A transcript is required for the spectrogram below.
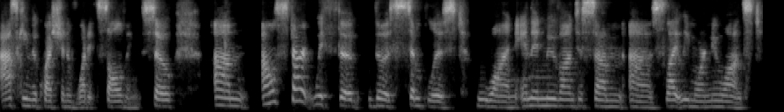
asking the question of what it's solving. So um, I'll start with the the simplest one, and then move on to some uh, slightly more nuanced,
